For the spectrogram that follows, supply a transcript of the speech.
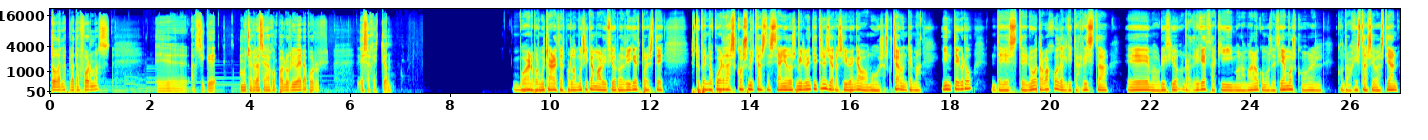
todas las plataformas. Eh, así que muchas gracias a Juan Pablo Rivera por esa gestión. Bueno, pues muchas gracias por la música, Mauricio Rodríguez, por este estupendo Cuerdas Cósmicas de este año 2023. Y ahora sí, venga, vamos a escuchar un tema íntegro de este nuevo trabajo del guitarrista eh, Mauricio Rodríguez, aquí mano a mano, como os decíamos, con el contrabajista Sebastián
